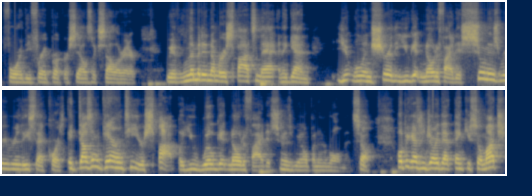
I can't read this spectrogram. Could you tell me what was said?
for the Freight Broker Sales Accelerator. We have limited number of spots in that. And again, you will ensure that you get notified as soon as we release that course. It doesn't guarantee your spot, but you will get notified as soon as we open enrollment. So hope you guys enjoyed that. Thank you so much.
